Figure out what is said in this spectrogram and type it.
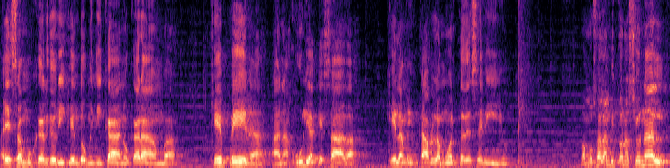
a esa mujer de origen dominicano, caramba. Qué pena, Ana Julia Quesada, qué lamentable la muerte de ese niño. Vamos al ámbito nacional.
